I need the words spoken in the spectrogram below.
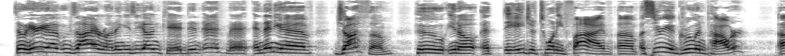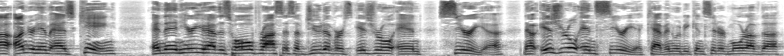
so here you have Uzziah running. He's a young kid. Didn't, eh, man. And then you have Jotham, who, you know, at the age of 25, um, Assyria grew in power uh, under him as king. And then here you have this whole process of Judah versus Israel and Syria. Now, Israel and Syria, Kevin, would be considered more of the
